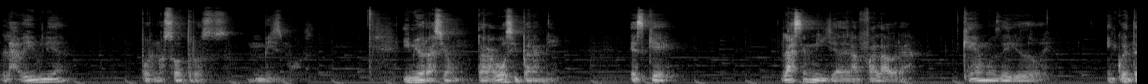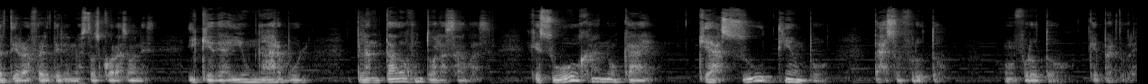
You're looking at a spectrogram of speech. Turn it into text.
la Biblia por nosotros mismos. Y mi oración para vos y para mí es que la semilla de la palabra que hemos leído hoy encuentre tierra fértil en nuestros corazones y que de ahí un árbol plantado junto a las aguas, que su hoja no cae, que a su tiempo da su fruto, un fruto que perdure.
